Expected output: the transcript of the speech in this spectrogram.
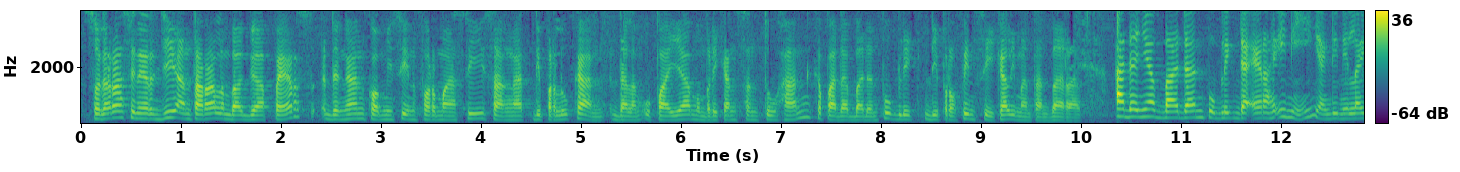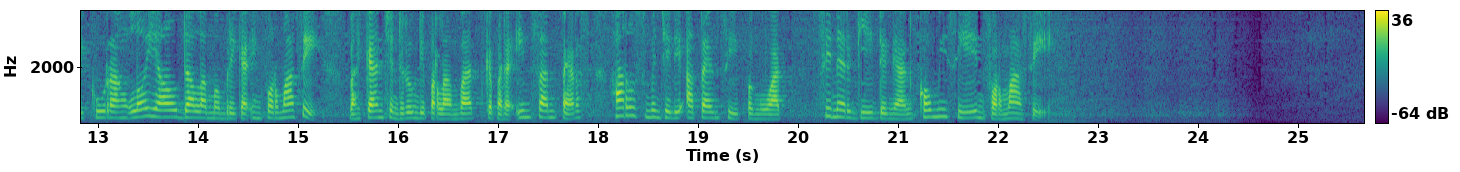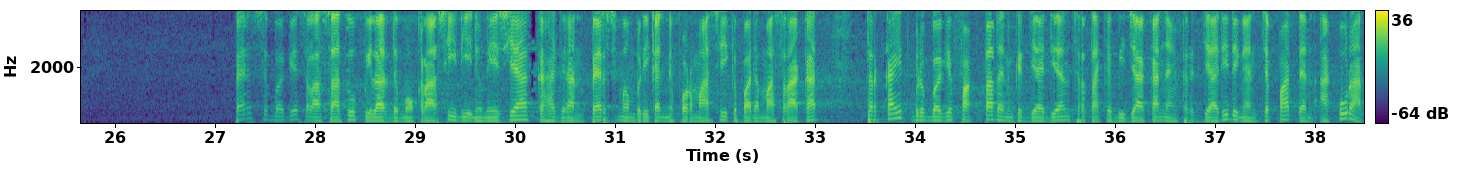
Saudara sinergi antara lembaga pers dengan Komisi Informasi sangat diperlukan dalam upaya memberikan sentuhan kepada badan publik di Provinsi Kalimantan Barat. Adanya badan publik daerah ini yang dinilai kurang loyal dalam memberikan informasi, bahkan cenderung diperlambat kepada insan pers harus menjadi atensi penguat sinergi dengan Komisi Informasi. Pers sebagai salah satu pilar demokrasi di Indonesia, kehadiran pers memberikan informasi kepada masyarakat terkait berbagai fakta dan kejadian serta kebijakan yang terjadi dengan cepat dan akurat.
